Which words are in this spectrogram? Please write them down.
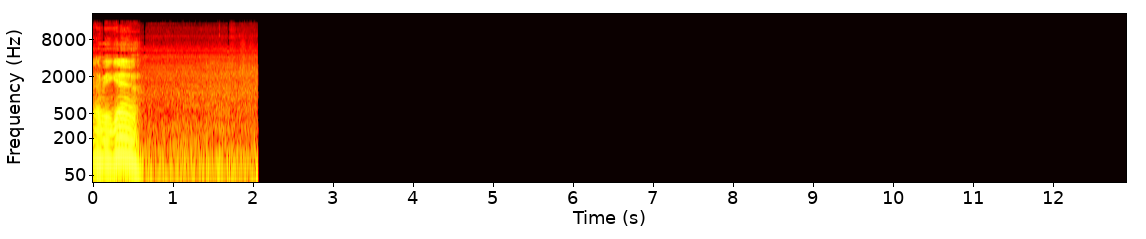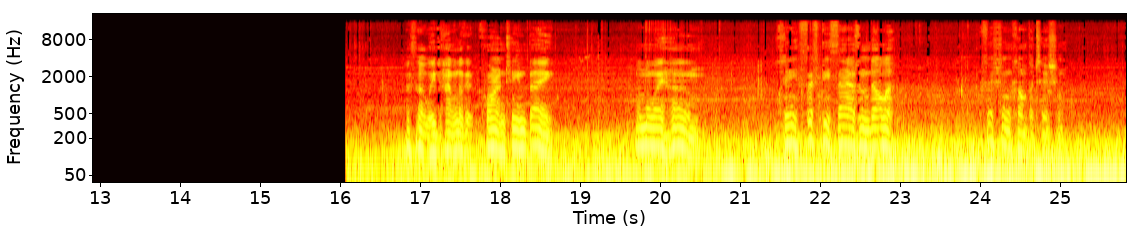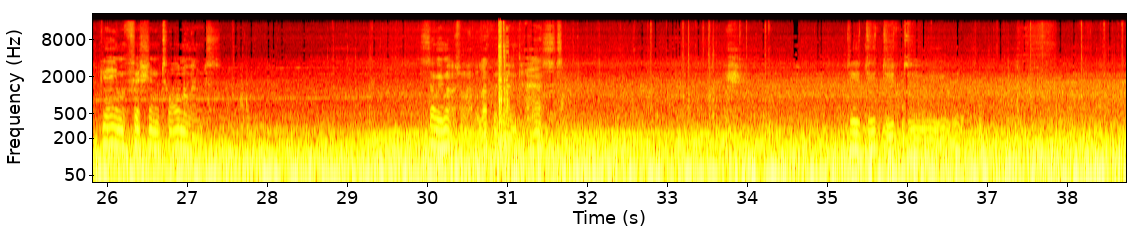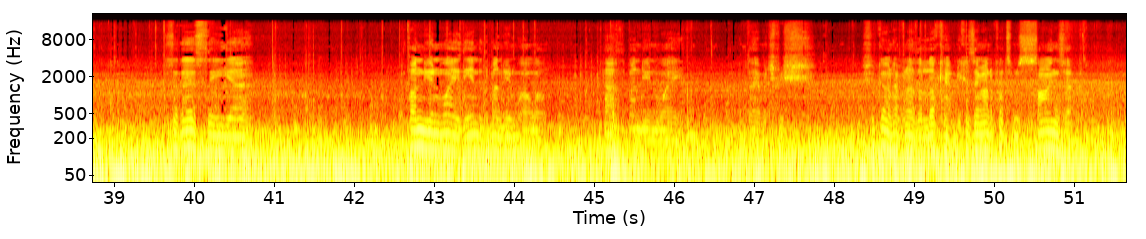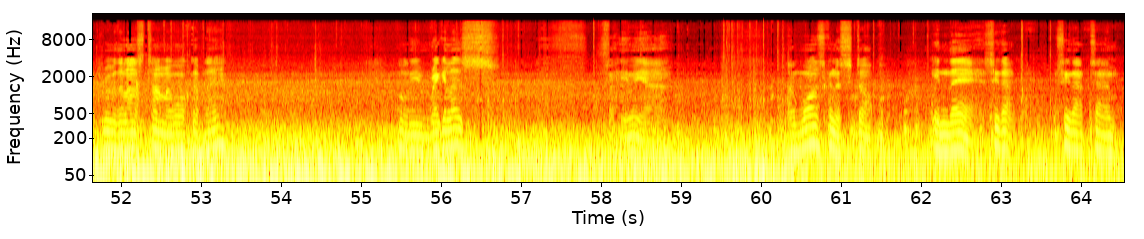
There we go. I thought we'd have a look at Quarantine Bay on the way home. See, $50,000 fishing competition, game fishing tournament. So we might as well have a look. We're going past. Do, do, do. So there's the uh, Bundian Way, the end of the Bundian Way, well, part of the Bundian Way there, which we sh should go and have another look at because they might have put some signs up. Remember the last time I walked up there? All the regulars. So here we are. I was going to stop in there. See that? See that? Um,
